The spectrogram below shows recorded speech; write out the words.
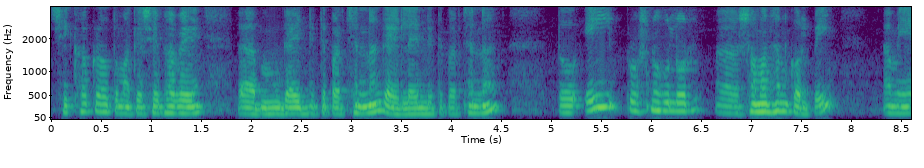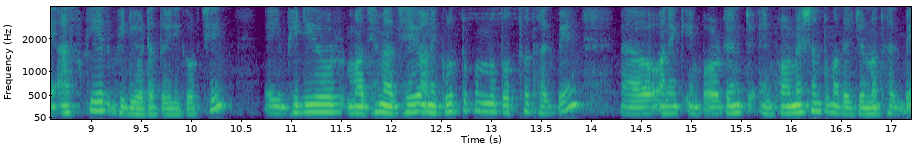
শিক্ষকরাও তোমাকে সেভাবে গাইড দিতে পারছেন না গাইডলাইন দিতে পারছেন না। তো এই প্রশ্নগুলোর সমাধান সমাধানকল্পেই আমি আজকের ভিডিওটা তৈরি করছি। এই ভিডিওর মাঝে মাঝে অনেক গুরুত্বপূর্ণ তথ্য থাকবে অনেক ইম্পর্ট্যান্ট ইনফরমেশন তোমাদের জন্য থাকবে।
